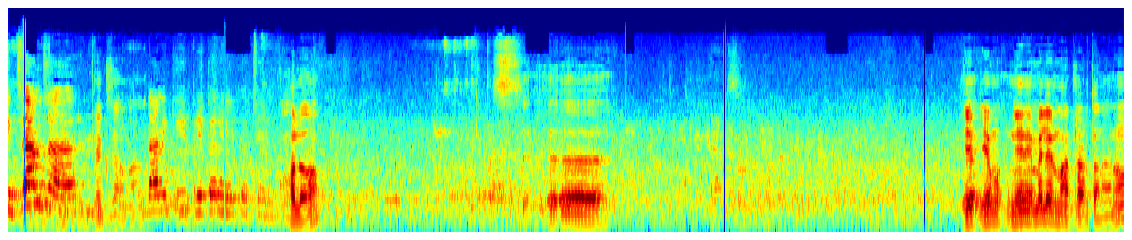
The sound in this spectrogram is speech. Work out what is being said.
Exam sir. ఎగ్జామా? దానికి ప్రిపేర్ హలో? ఏమో నేను ఎమ్మెల్యేని మాట్లాడుతున్నాను.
